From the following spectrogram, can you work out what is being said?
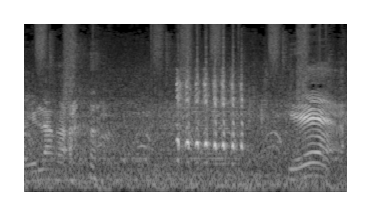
Ayun lang ah. yeah!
